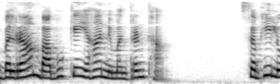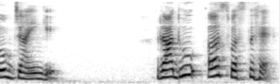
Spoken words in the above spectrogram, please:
बलराम बाबू के यहाँ निमंत्रण था। सभी लोग जाएँगे। राधु अस्वस्थ है।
